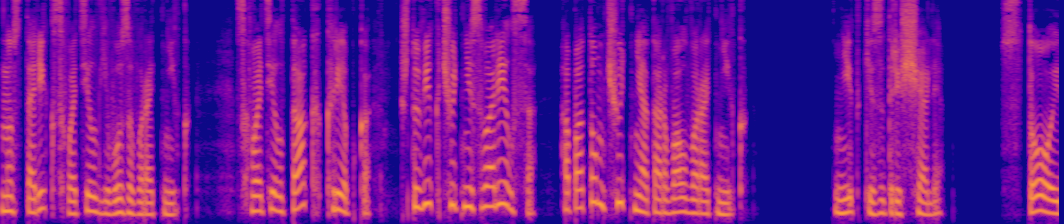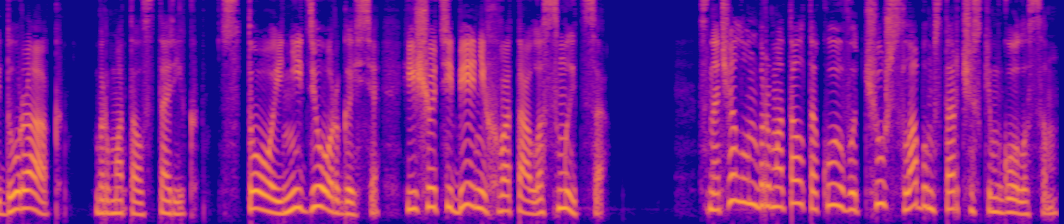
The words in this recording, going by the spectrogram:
Но старик схватил его за воротник. Схватил так крепко, что Вик чуть не сварился, а потом чуть не оторвал воротник. Нитки затрещали. «Стой, дурак!» бормотал старик. «Стой, не дергайся! Еще тебе не хватало смыться!» Сначала он бормотал такую вот чушь слабым старческим голосом,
